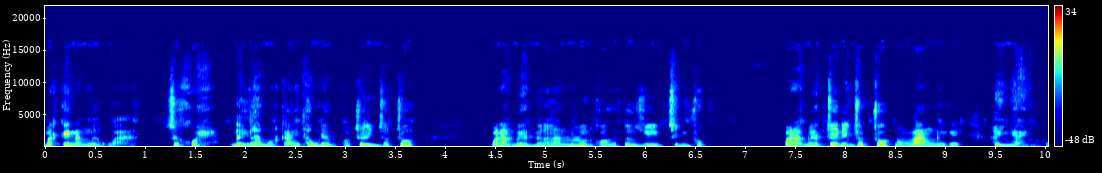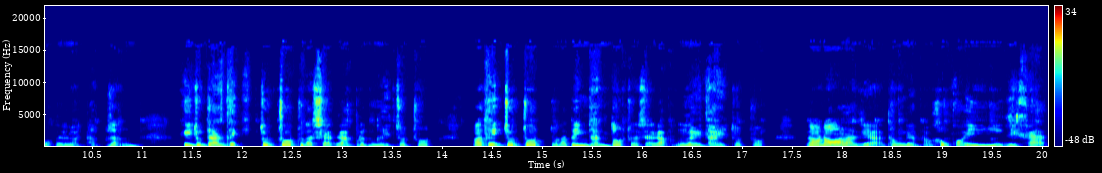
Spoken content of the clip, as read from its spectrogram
mất cái năng lượng và sức khỏe. Đấy là một cái thông điệp của trading chốt chốt. Và đặc biệt nữa là luôn luôn có cái tư duy chinh phục. Và đặc biệt trading chốt chốt nó mang cái, cái hình ảnh của cái luật hấp dẫn. Khi chúng ta thích chốt chốt chúng ta sẽ gặp được người chốt chốt. Và thích chốt chốt chúng ta tinh thần tốt chúng ta sẽ gặp người thầy chốt chốt. Do đó là gì ạ? Thông điệp nó không có ý gì khác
